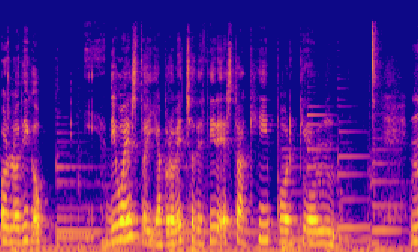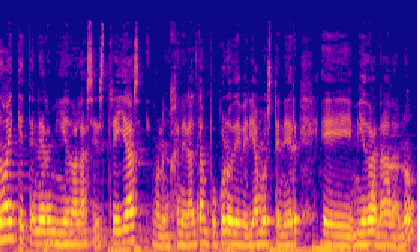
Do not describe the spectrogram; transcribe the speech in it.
Os lo digo, digo esto y aprovecho decir esto aquí porque mm, no hay que tener miedo a las estrellas y bueno, en general tampoco no deberíamos tener eh, miedo a nada, ¿no?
